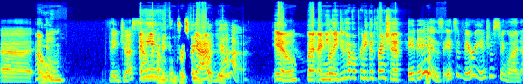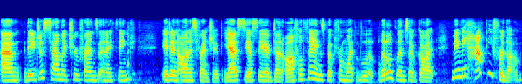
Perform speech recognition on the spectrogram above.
Uh, Oh. they just I sound mean- I mean, interesting, Yeah. but ew. Yeah. Ew. But I mean, But- they do have a pretty good friendship. It is. It's a very interesting one. Um, they just sound like true friends, and I think it an honest friendship. Yes, yes, they have done awful things, but from what l- little glimpse I've got, made me happy for them.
